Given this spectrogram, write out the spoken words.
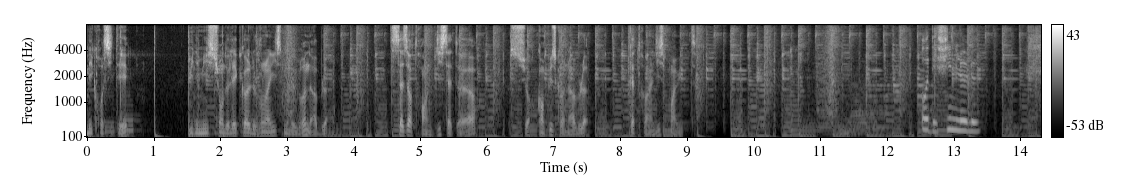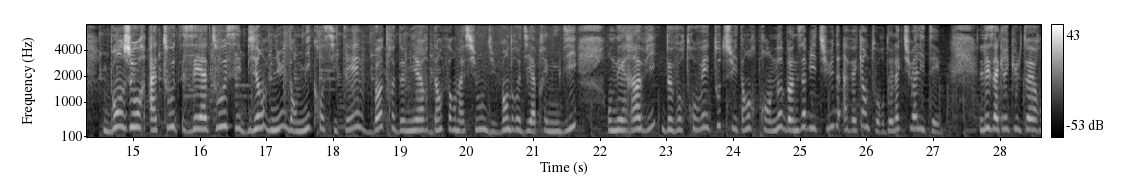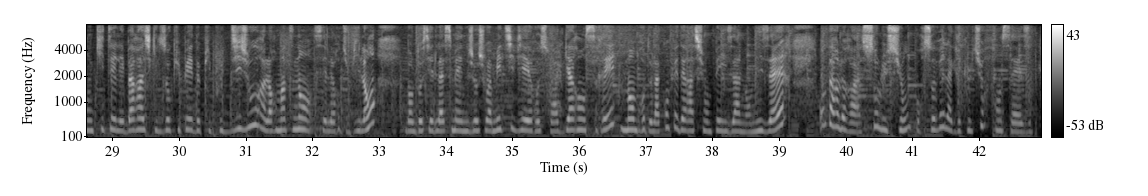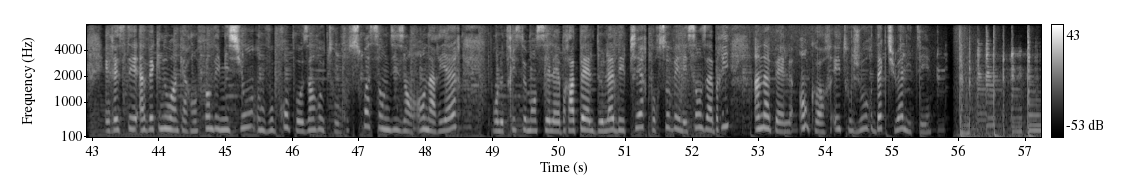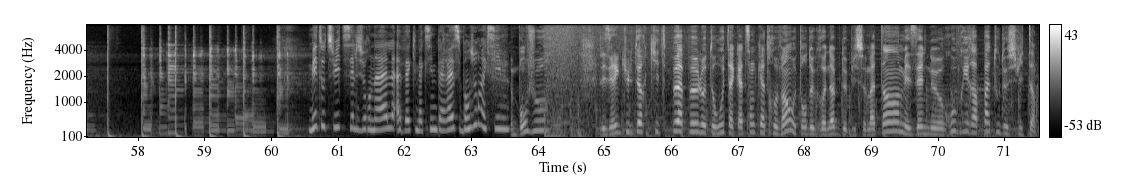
Microcité, une émission de l'école de journalisme de Grenoble, 16h30-17h sur Campus Grenoble 90.8. Au défine le le. Bonjour à toutes et à tous et bienvenue dans Microcité, votre demi-heure d'information du vendredi après-midi. On est ravis de vous retrouver tout de suite. On reprend nos bonnes habitudes avec un tour de l'actualité. Les agriculteurs ont quitté les barrages qu'ils occupaient depuis plus de 10 jours, alors maintenant c'est l'heure du bilan. Dans le dossier de la semaine, Joshua Métivier reçoit Garance Ré, membre de la Confédération paysanne en Isère. On parlera solutions pour sauver l'agriculture française. Et restez avec nous un car en fin d'émission, on vous propose un retour 70 ans en arrière pour le tristement célèbre appel de l'abbé Pierre pour sauver les sans-abri, un appel encore et toujours d'actualité. Mais tout de suite, c'est le journal avec Maxime Pérez. Bonjour Maxime. Bonjour. Les agriculteurs quittent peu à peu l'autoroute A480 autour de Grenoble depuis ce matin, mais elle ne rouvrira pas tout de suite.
